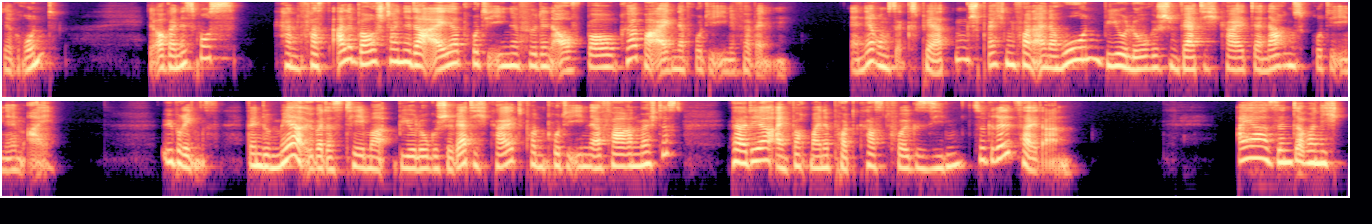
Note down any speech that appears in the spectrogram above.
Der Grund? Der Organismus kann fast alle Bausteine der Eierproteine für den Aufbau körpereigener Proteine verwenden. Ernährungsexperten sprechen von einer hohen biologischen Wertigkeit der Nahrungsproteine im Ei. Übrigens, wenn du mehr über das Thema biologische Wertigkeit von Proteinen erfahren möchtest, hör dir einfach meine Podcast Folge 7 zur Grillzeit an. Eier sind aber nicht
